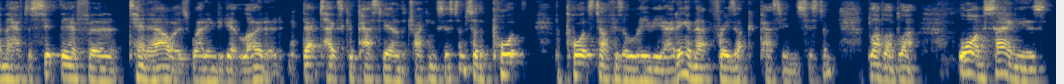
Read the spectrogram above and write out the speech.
and they have to sit there for 10 hours waiting to get loaded, that takes capacity out of the trucking system. So the port, the port stuff is alleviating and that frees up capacity in the system, blah, blah, blah. All I'm saying is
